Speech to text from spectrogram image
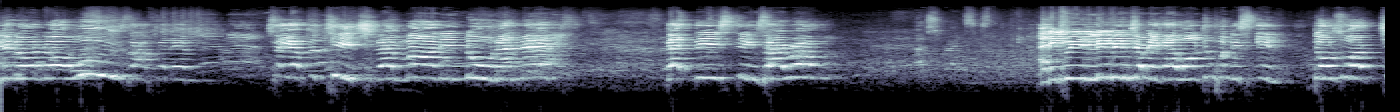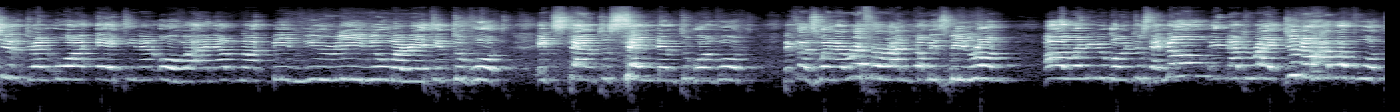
You don't know who is after them. So you have to teach them morning, noon, and night that these things are wrong. That's right, sister. And if we live in Jamaica, I want to put this in. Those who have children who are 18 and over and have not been remunerated to vote, it's time to send them to go and vote. Because when a referendum is being run, all when you're going to say, no, it's not right, you don't have a vote.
